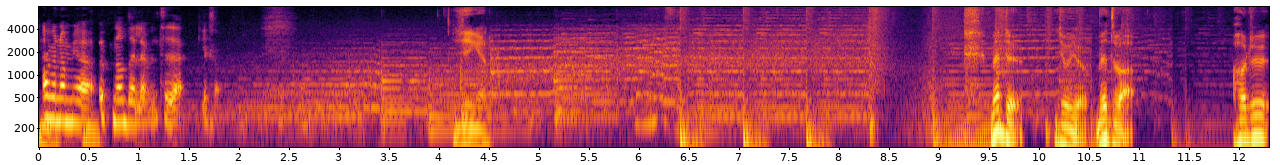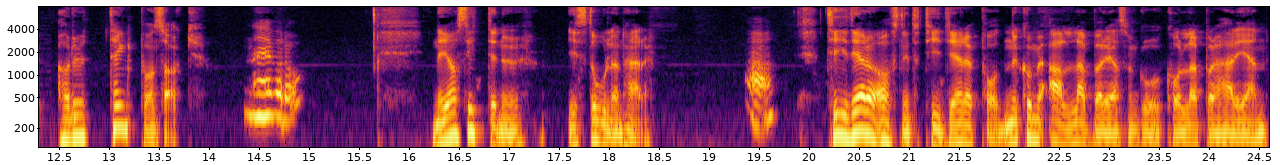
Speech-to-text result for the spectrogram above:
Mm. Även om jag uppnådde level 10 liksom. Jingel. Men du, Jojo, vet du vad? Har du, har du tänkt på en sak? Nej vadå? När jag sitter nu i stolen här, Ja. Tidigare avsnitt och tidigare podd, nu kommer alla börja som går och kollar på det här igen,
